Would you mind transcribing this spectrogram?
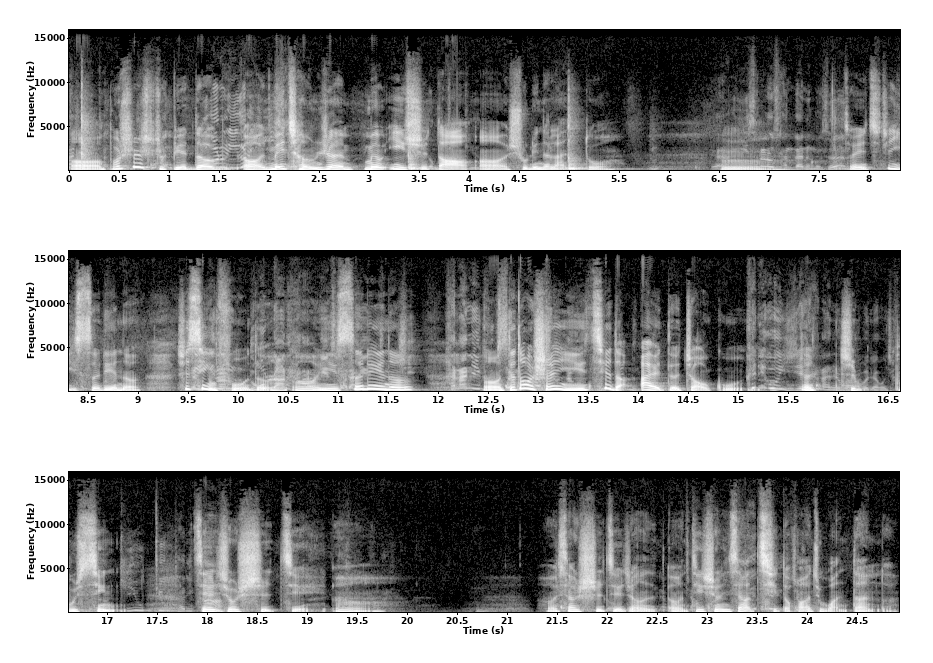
哦，不是是别的，哦，没承认，没有意识到，呃，属灵的懒惰。嗯。所以其实以色列呢是幸福的啊以色列呢嗯得到神一切的爱的照顾但是不幸接受世界嗯。好像世界这样嗯低声下气的话就完蛋了。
